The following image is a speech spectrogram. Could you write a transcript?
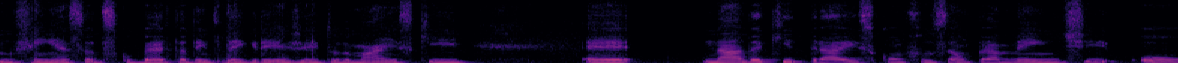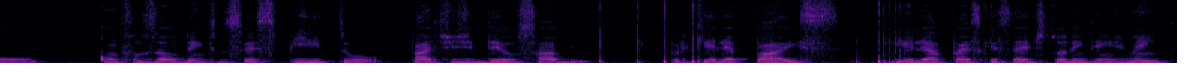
enfim, essa descoberta dentro da igreja e tudo mais, que é, nada que traz confusão para a mente ou confusão dentro do seu espírito parte de Deus, sabe? Porque ele é paz e ele é a paz que excede todo entendimento.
